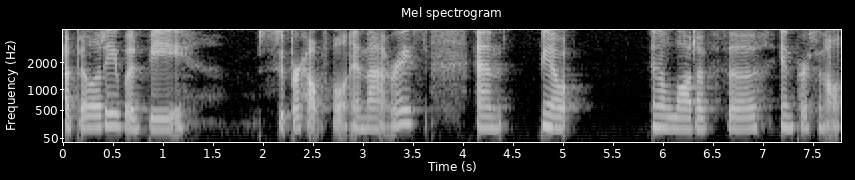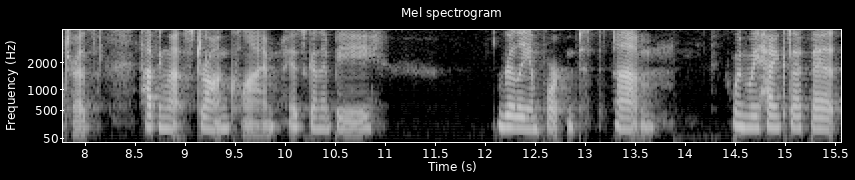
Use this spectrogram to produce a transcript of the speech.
ability would be super helpful in that race. And, you know, in a lot of the in person ultras, having that strong climb is going to be really important. Um, when we hiked up it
